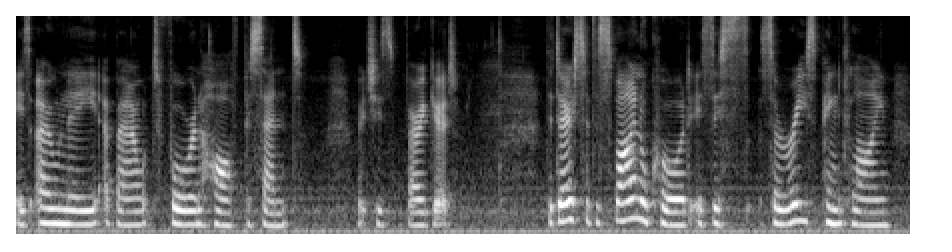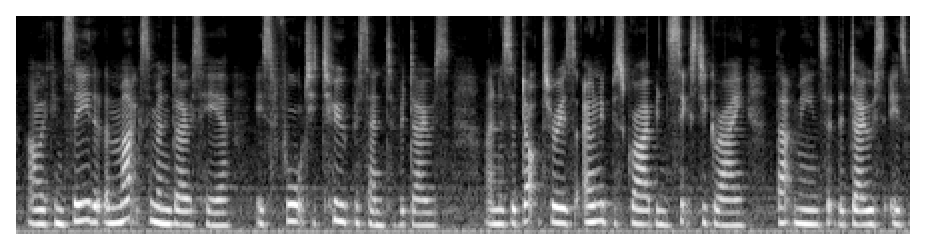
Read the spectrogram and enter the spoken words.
is only about 4.5%, which is very good. The dose to the spinal cord is this cerise pink line and we can see that the maximum dose here is 42% of a dose and as a doctor is only prescribing 60 gray that means that the dose is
